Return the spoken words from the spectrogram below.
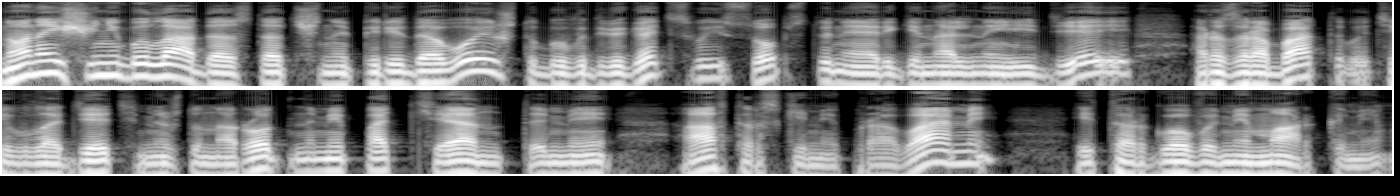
но она еще не была достаточно передовой, чтобы выдвигать свои собственные оригинальные идеи, разрабатывать и владеть международными патентами, авторскими правами и торговыми марками.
